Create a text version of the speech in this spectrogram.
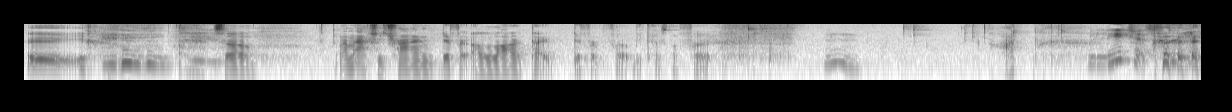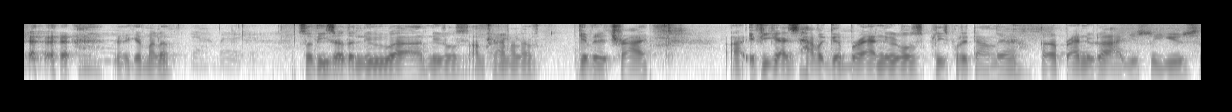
Hey. so I'm actually trying different, a lot of type different food because the food. Mm. Hot. Delicious. very good, my love. Yeah, very good. So these are the new uh, noodles I'm trying, my love. Give it a try. Uh, if you guys have a good brand noodles, please put it down there. The brand noodle I used to use,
